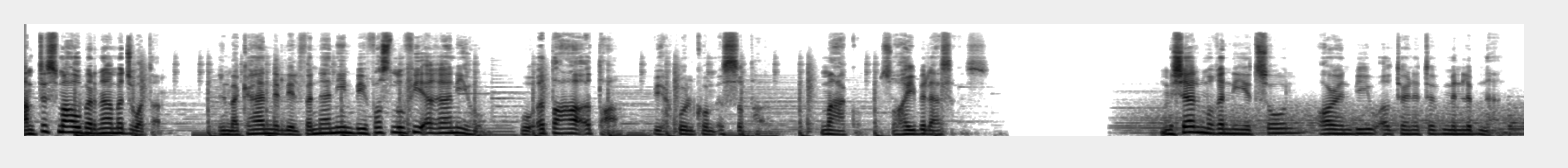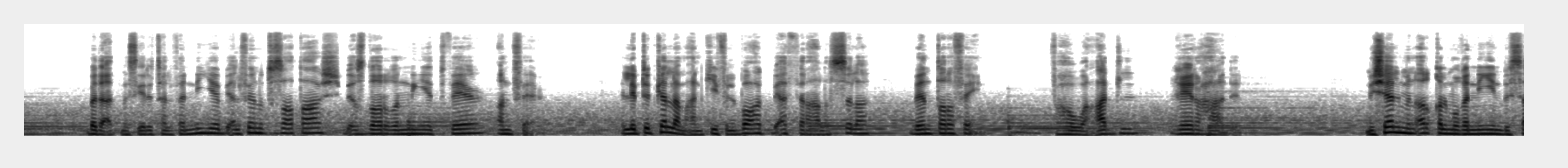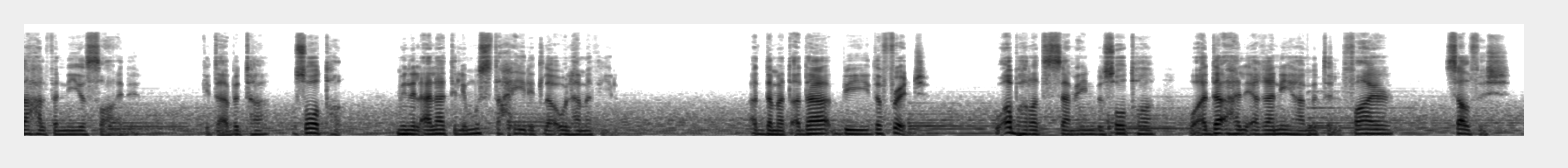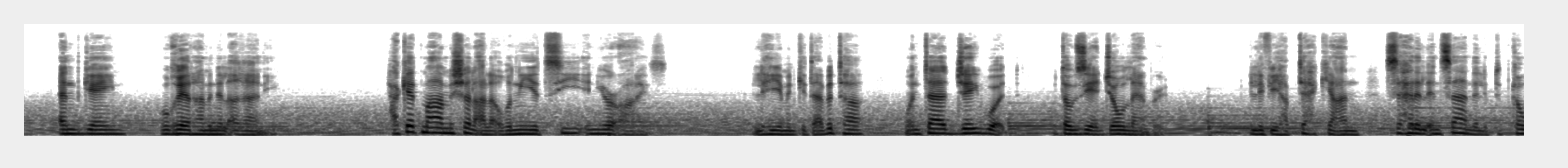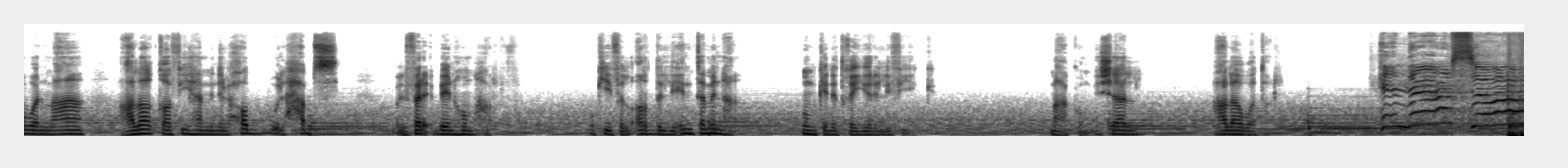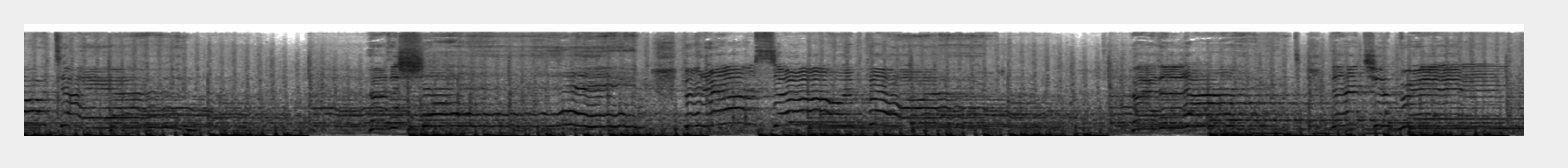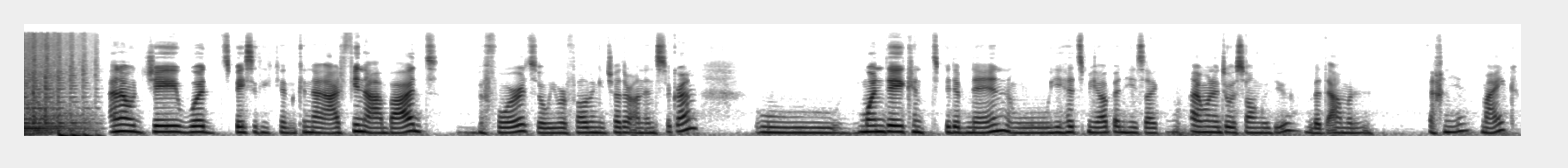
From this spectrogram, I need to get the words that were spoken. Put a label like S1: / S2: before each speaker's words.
S1: عم تسمعوا برنامج وتر المكان اللي الفنانين بيفصلوا فيه أغانيهم وقطعة قطعة بيحكوا لكم قصتها. معكم صهيب العسعس ميشيل مغنية سول R&B وألترناتيف من لبنان. بدأت مسيرتها الفنية ب 2019 بإصدار غنية Fair Unfair اللي بتتكلم عن كيف البعد بيأثر على الصلة بين طرفين فهو عدل غير عادل. ميشيل من أرقى المغنيين بالساحة الفنية الصاعدة. كتابتها وصوتها من الآلات اللي مستحيل تلاقوا لها مثيل. قدمت أداء ب The Fridge وأبهرت السامعين بصوتها وأدائها لأغانيها مثل Fire, Selfish, End Game وغيرها من الأغاني. حكيت مع ميشيل على أغنية See in Your Eyes اللي هي من كتابتها وإنتاج جاي وود وتوزيع جو لامبرت اللي فيها بتحكي عن سحر الإنسان اللي بتتكون معاه علاقة فيها من الحب والحبس والفرق بينهم حرف. وكيف الأرض اللي أنت منها ممكن تغير اللي فيك. معكم ميشيل على وتر.
S2: I'm so tired of the shame,
S3: أنا وجاي وود basically كن- كنا عارفين على بعض before so we were following each other on Instagram و one day كنت بلبنان و he hits me up and he's like I want to do a song with you بدي أعمل أغنية معك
